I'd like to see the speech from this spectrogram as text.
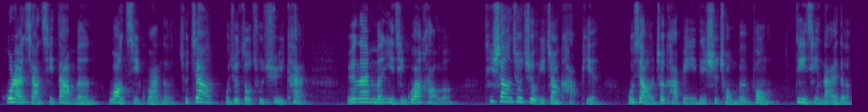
忽然想起大门忘记关了，就这样，我就走出去一看。”原来门已经关好了，地上就只有一张卡片。我想这卡片一定是从门缝递进来的。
